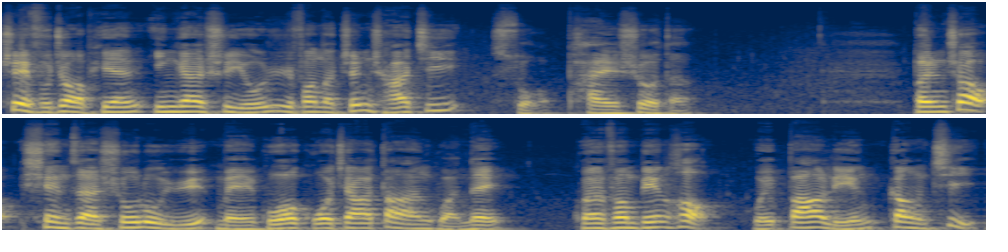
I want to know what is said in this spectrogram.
这幅照片应该是由日方的侦察机所拍摄的。本照现在收录于美国国家档案馆内，官方编号为八零杠 G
